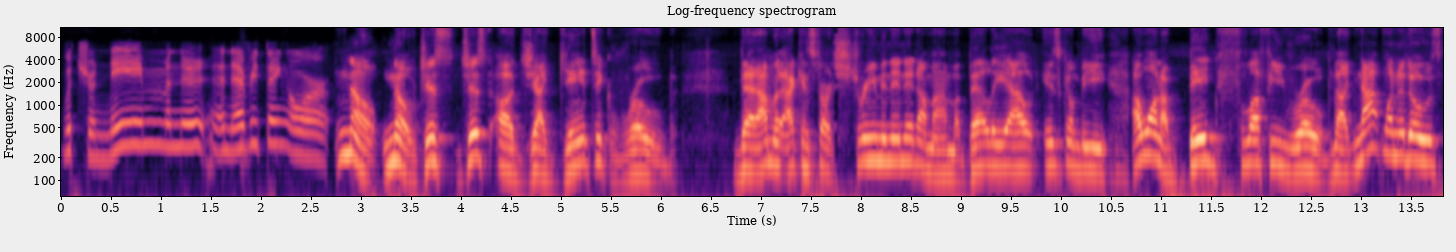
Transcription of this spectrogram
with your name and and everything, or No, no, just just a gigantic robe that I'm I can start streaming in it. I'm have my belly out. It's gonna be. I want a big fluffy robe, like not one of those.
